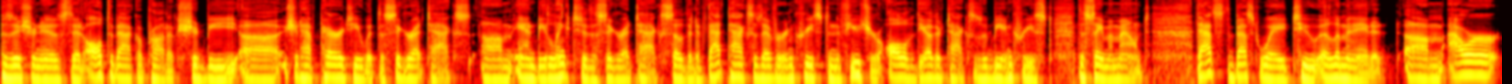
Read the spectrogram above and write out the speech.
position is that all tobacco products should be uh, should have parity with the cigarette tax um, and be linked to the cigarette tax, so that if that tax is ever increased in the future, all of the other taxes would be increased the same amount. That's the best way to eliminate it. Um, our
